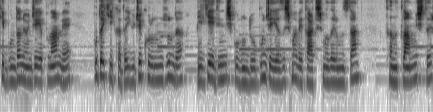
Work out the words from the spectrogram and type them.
ki bundan önce yapılan ve bu dakikada Yüce Kurulunuzun da bilgi edinmiş bulunduğu bunca yazışma ve tartışmalarımızdan tanıtlanmıştır.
